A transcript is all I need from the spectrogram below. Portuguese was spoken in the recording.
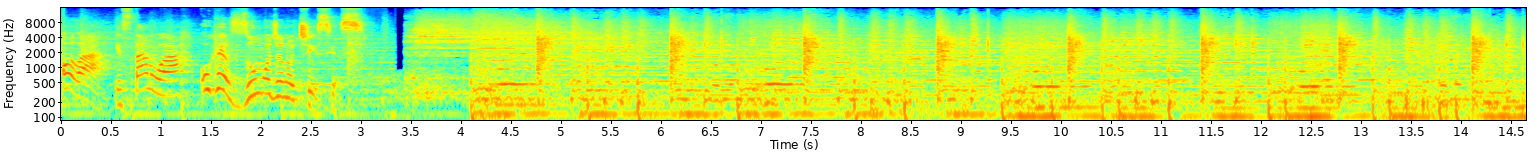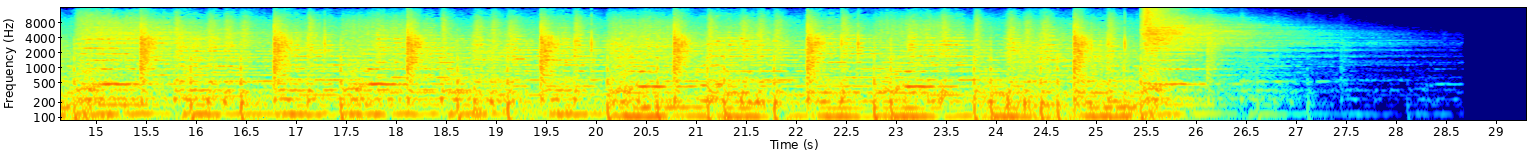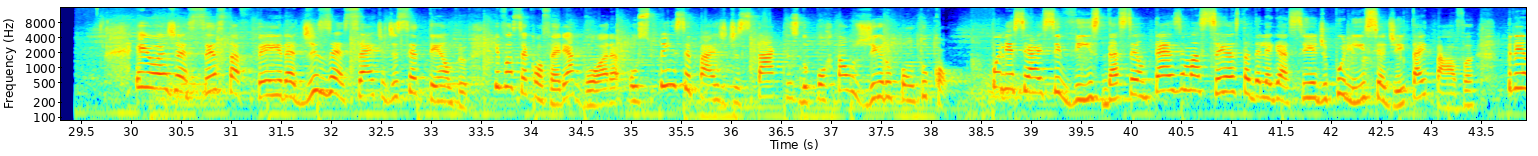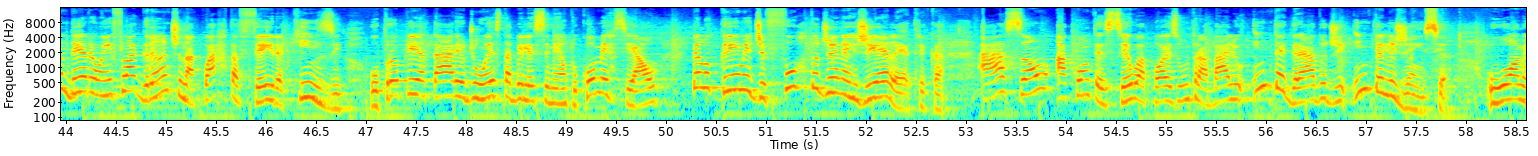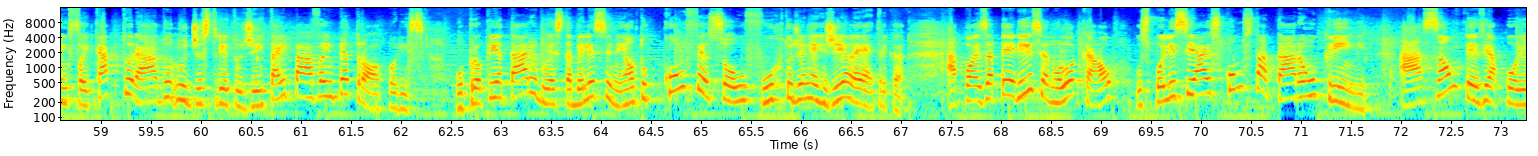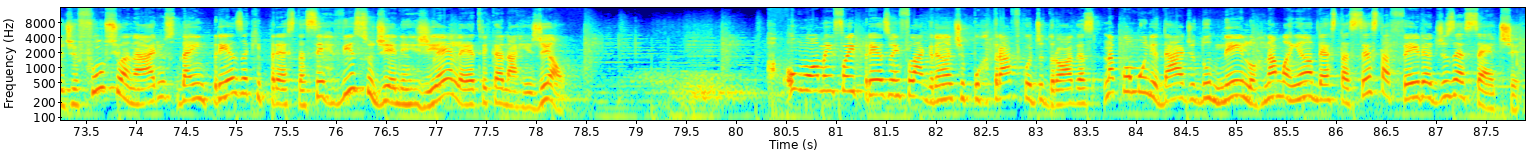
Olá, está no ar o resumo de notícias. E hoje é sexta-feira, 17 de setembro, e você confere agora os principais destaques do portal giro.com. Policiais civis da centésima sexta Delegacia de Polícia de Itaipava prenderam em flagrante na quarta-feira, 15, o proprietário de um estabelecimento comercial pelo crime de furto de energia elétrica. A ação aconteceu após um trabalho integrado de inteligência. O homem foi capturado no distrito de Itaipava, em Petrópolis. O proprietário do estabelecimento confessou o furto de energia elétrica. Após a perícia no local, os policiais constataram o crime. A ação teve apoio de funcionários da empresa que presta serviço de energia elétrica na região. Um homem foi preso em flagrante por tráfico de drogas na comunidade do Neylor na manhã desta sexta-feira, 17.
